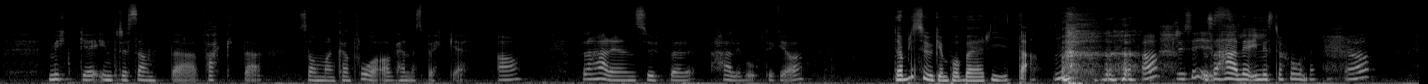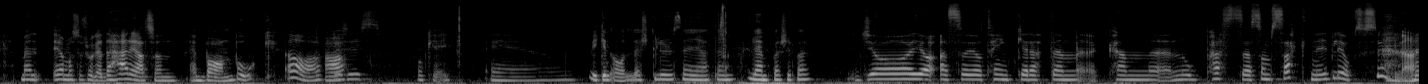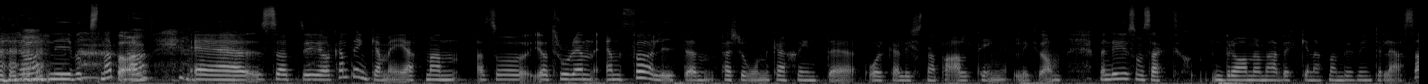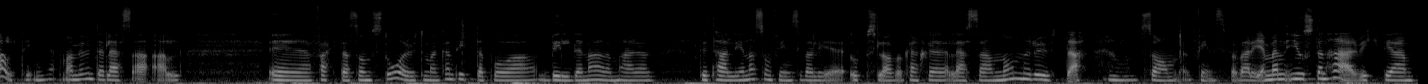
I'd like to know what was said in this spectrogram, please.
mycket intressanta fakta som man kan få av hennes böcker. Ja. Så det här är en superhärlig bok tycker jag. Jag blir sugen på att börja rita. Mm. Ja, precis. Så härliga illustrationer. Ja. Men jag måste fråga, det här är alltså en, en barnbok? Ja, ja. precis. Okej. Okay. Eh. Vilken ålder skulle du säga att den lämpar sig för? Ja, ja, alltså jag tänker att den kan nog passa. Som sagt, ni blir också sugna. ja. Ni vuxna barn. Ja. Eh, så att jag kan tänka mig att man, alltså jag tror en, en för liten person kanske inte orkar lyssna på allting. Liksom. Men det är ju som sagt bra med de här böckerna att man behöver inte läsa allting. Man behöver inte läsa all eh, fakta som står utan man kan titta på bilderna, de här detaljerna som finns i varje uppslag och kanske läsa någon ruta mm. som finns för varje. Men just den här viktiga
